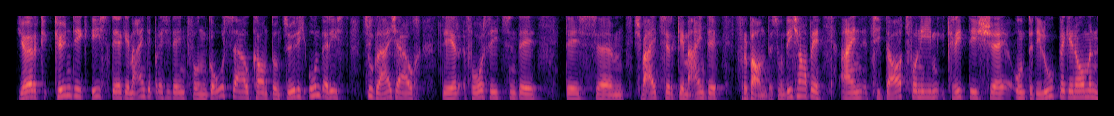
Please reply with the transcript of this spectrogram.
Jörg Kündig ist der Gemeindepräsident von Gossau, Kanton Zürich, und er ist zugleich auch der Vorsitzende des ähm, Schweizer Gemeindeverbandes. Und ich habe ein Zitat von ihm kritisch äh, unter die Lupe genommen,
